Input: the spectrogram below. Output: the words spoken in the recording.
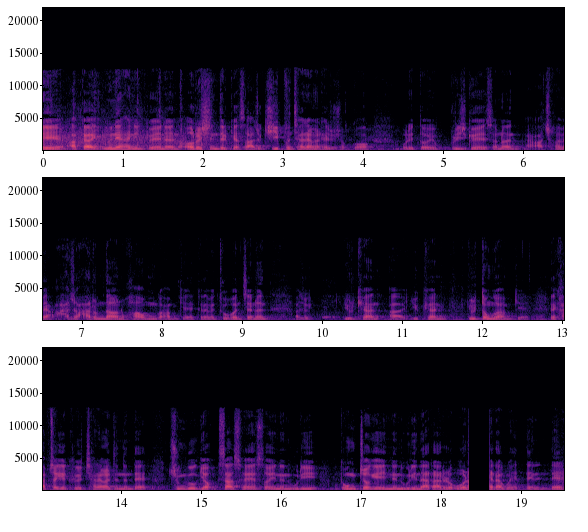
우리 아까 은혜 한인교회는 어르신들께서 아주 깊은 찬양을 해주셨고 우리 또 브리지 교회에서는 아, 처음에 아주 아름다운 화음과 함께 그다음에 두 번째는 아주 유쾌한 아, 유쾌한 율동과 함께. 갑자기 그 찬양을 듣는데 중국 역사서에 써 있는 우리 동쪽에 있는 우리나라를 오랑캐라고 했대는데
